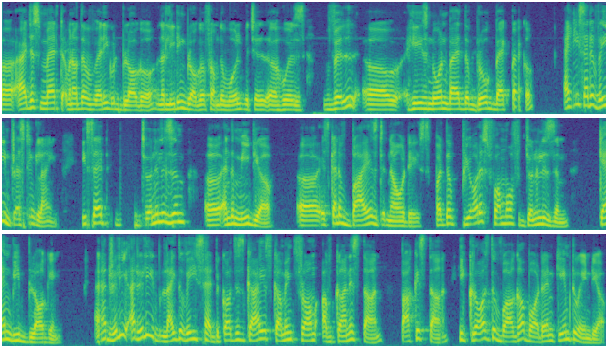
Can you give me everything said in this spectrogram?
uh, i just met one of the very good blogger the leading blogger from the world which is who is will. He's known by the broke backpacker. And he said a very interesting line. He said journalism and the media uh, is kind of biased nowadays. But the purest form of journalism can be blogging. And I really, I really like the way he said because this guy is coming from Afghanistan, Pakistan. He crossed the Wagah border and came to India.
